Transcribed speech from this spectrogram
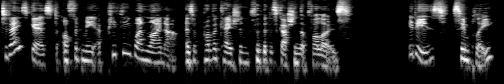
Today's guest offered me a pithy one liner as a provocation for the discussion that follows. It is, simply,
